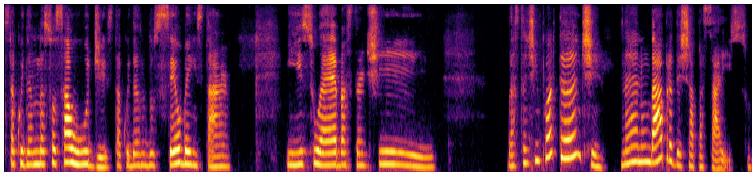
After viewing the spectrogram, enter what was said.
está cuidando da sua saúde, está cuidando do seu bem-estar. E isso é bastante bastante importante, né? Não dá para deixar passar isso.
